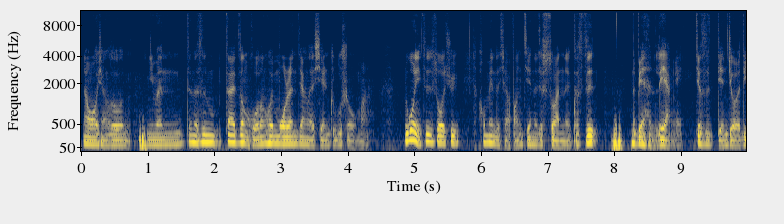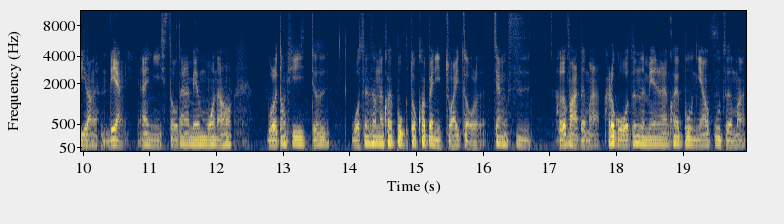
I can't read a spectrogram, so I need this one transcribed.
那我想说，你们真的是在这种活动会默认这样的咸猪手吗？如果你是说去后面的小房间，那就算了。可是那边很亮诶，就是点酒的地方很亮。哎，你手在那边摸，然后我的东西就是我身上那块布都快被你拽走了，这样是合法的吗？啊，如果我真的没那块布，你要负责吗？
